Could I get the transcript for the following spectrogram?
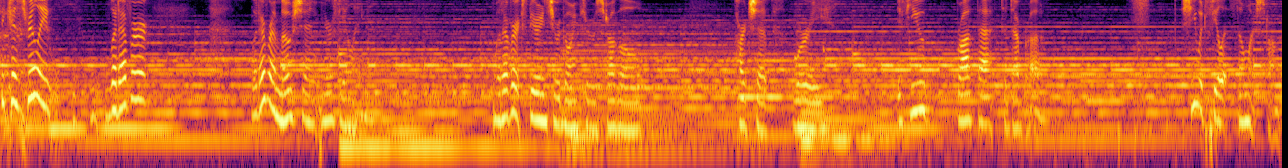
Because really, whatever, whatever emotion you're feeling, whatever experience you were going through, struggle, hardship, worry, if you brought that to Deborah, she would feel it so much stronger.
